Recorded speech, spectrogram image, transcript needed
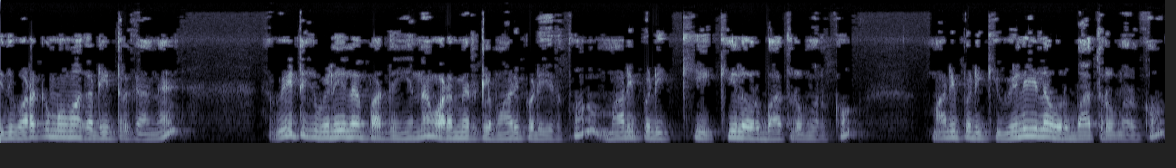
இது வடக்கு மூலமாக கட்டிகிட்டு இருக்காங்க. வீட்டுக்கு வெளியில் பார்த்தீங்கன்னா வடமேற்கில் மாடிப்படி இருக்கும். மாடிப்படிக்கு கீழே ஒரு பாத்ரூம் இருக்கும். மாடிப்படிக்கு வெளியில் ஒரு பாத்ரூம் இருக்கும்.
